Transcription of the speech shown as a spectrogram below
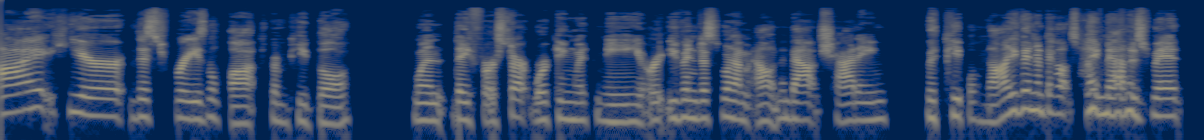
I hear this phrase a lot from people when they first start working with me, or even just when I'm out and about chatting with people, not even about time management,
